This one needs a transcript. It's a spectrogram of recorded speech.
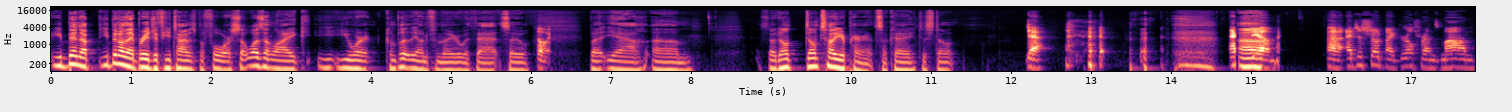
you've been up. You've been on that bridge a few times before, so it wasn't like you, you weren't completely unfamiliar with that. So. But yeah. Um. So don't don't tell your parents, okay? Just don't. yeah. Actually, Uh, um, uh, I just showed my girlfriend's mom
